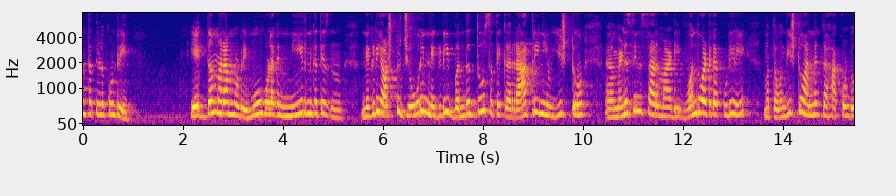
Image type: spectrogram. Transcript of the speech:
ಅಂತ ತಿಳ್ಕೊಂಡ್ರಿ. ಏಕ್ದಮ್ ಆರಾಮ್ ನೋಡ್ರಿ, ಮೂಗೊಳಗೆ ನೀರಿನಗತೆ ನೆಗಡಿ ಅಷ್ಟು ಜೋರಿನ ನೆಗಡಿ ಬಂದದ್ದು ಸತೇಕ ರಾತ್ರಿ ನೀವು ಇಷ್ಟು ಮೆಣಸಿನ ಸಾರು ಮಾಡಿ ಒಂದು ವಾಟಕ ಕುಡೀರಿ, ಮತ್ತು ಒಂದಿಷ್ಟು ಅನ್ನಕ್ಕೆ ಹಾಕ್ಕೊಂಡು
